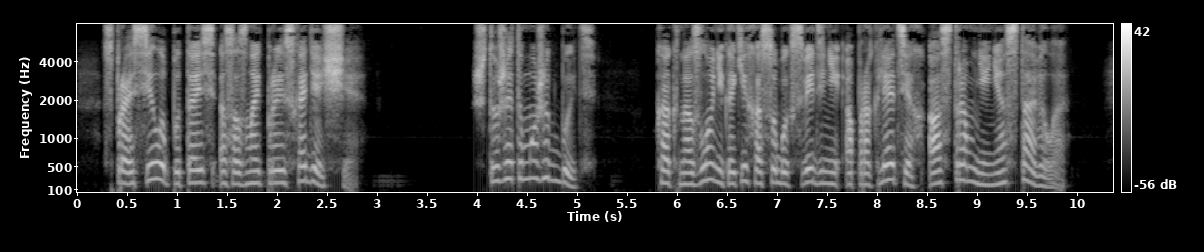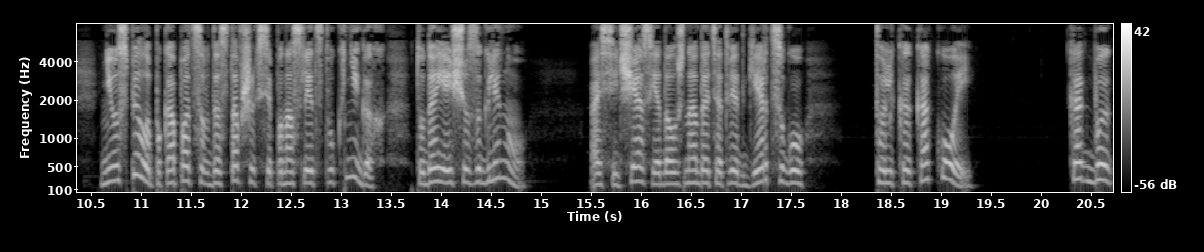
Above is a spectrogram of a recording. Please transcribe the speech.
— спросила, пытаясь осознать происходящее. «Что же это может быть?» Как назло, никаких особых сведений о проклятиях Астра мне не оставила. Не успела покопаться в доставшихся по наследству книгах, туда я еще загляну. А сейчас я должна дать ответ герцогу, только какой? Как бы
